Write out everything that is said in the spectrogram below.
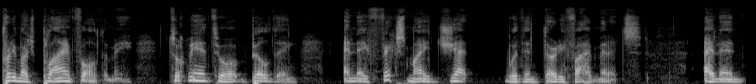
pretty much blindfolded me, took me into a building, and they fixed my jet within 35 minutes and then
